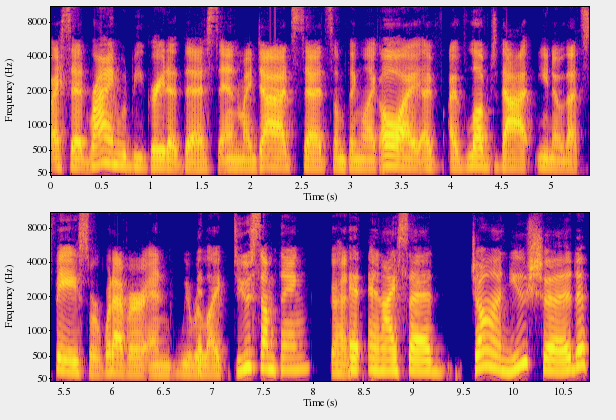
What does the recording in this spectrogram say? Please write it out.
I said Ryan would be great at this, and my dad said something like, "Oh, I, have I've loved that, you know, that space or whatever." And we were like, "Do something." Go ahead. And, and I said, "John, you should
